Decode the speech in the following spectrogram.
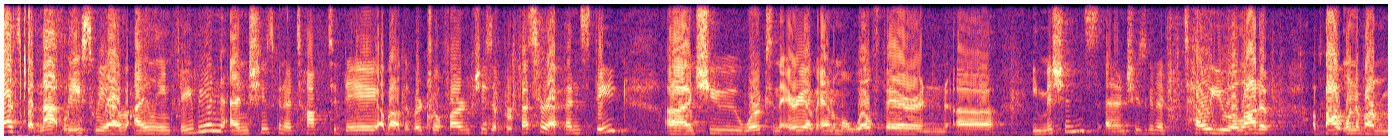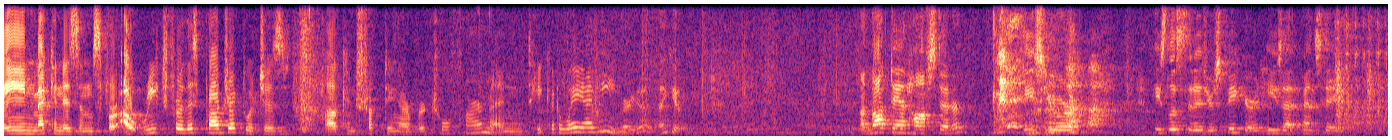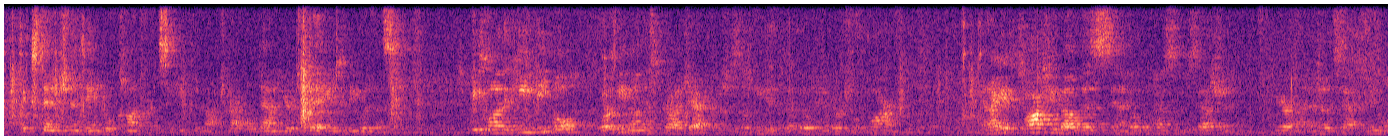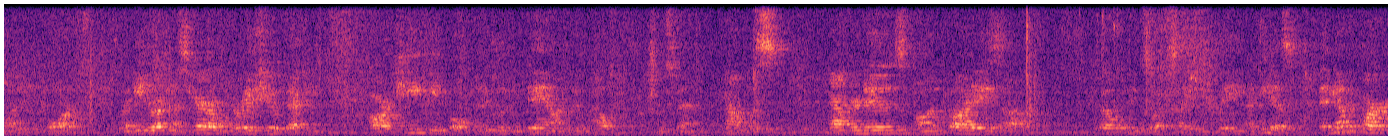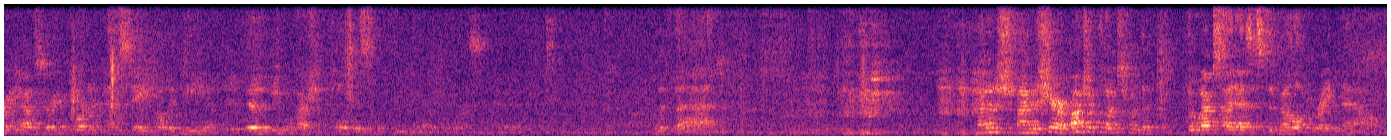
last but not least, we have Eileen Fabian, and she's going to talk today about the virtual farm. She's a professor at Penn State, uh, and she works in the area of animal welfare and uh, emissions, and she's going to tell you a lot of, about one of our main mechanisms for outreach for this project, which is uh, constructing our virtual farm, and take it away, Eileen. Very good, thank you. I'm not Dan Hofstetter. He's your, he's listed as your speaker, and he's at Penn State Extension's annual conference. Not travel down here today to be with us. He's one of the key people working on this project, which is looking at building a virtual farm. And I get to talk to you about this, and I hope we'll have some discussion here, and I know this afternoon we'll have little more. But I need to recognize Carol and Horatio Becky are key people, including Dan, who helped, who spent countless afternoons on Fridays uh, developing this website and creating ideas. And the other partner we have is very important at Penn State Public Media. They're the people who actually pull this for us. With that, I'm going to, I'm going to share a bunch of clips from the, the website as it's developed right now.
